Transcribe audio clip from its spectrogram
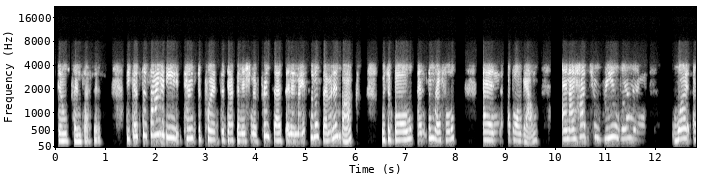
still princesses. Because society tends to put the definition of princess in a nice little feminine box with a bow and some ruffles and a ball gown. And I had to relearn what a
